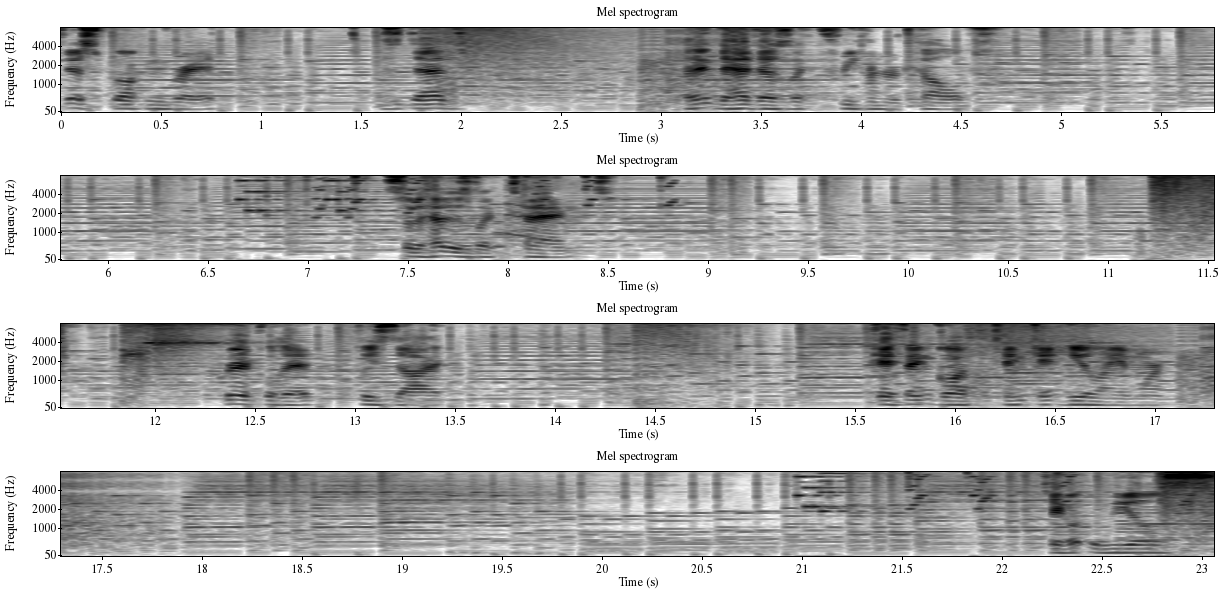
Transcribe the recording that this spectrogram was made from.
Just fucking great. Is it dead? I think the head has like 300 health. So the head is like tanked. Critical hit. Please die. Okay, thank god the tank can't heal anymore. Take out the wheels.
